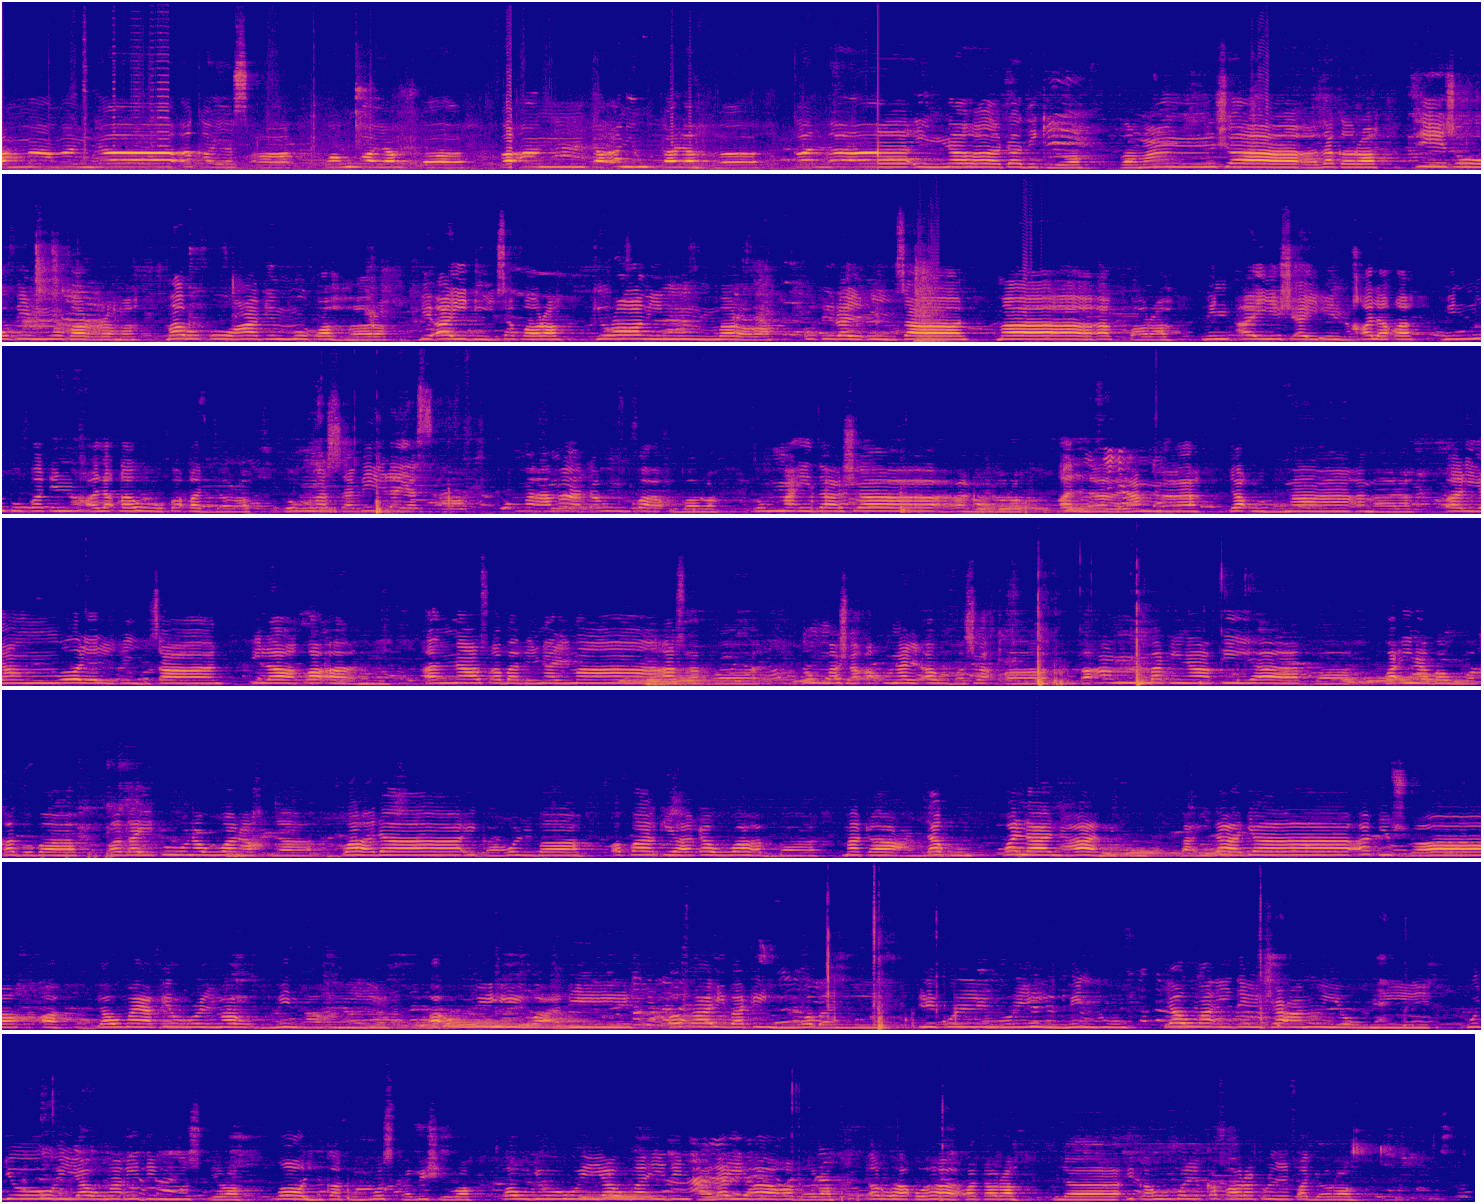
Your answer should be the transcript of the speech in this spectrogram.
وأما من جاءك يسعى وهو يخفى فأنت عنه تلهى كلا إنها تذكرة فمن شاء ذكره في صحف مكرمة مرفوعة مطهرة بأيدي سفرة كرام بررة. قتل الإنسان ما أكفره. من أي شيء خلقه من نطفة خلقه فقدره. ثم السبيل يسعى ثم أماته فأقبره ثم إذا شاء أنشره كلا لما يقض ما أمره. فلينظر الإنسان إلى طعامه. أنا صببنا الماء صبا. ثم شققنا الأرض شقا فأنبتنا فيها هبا وعنبا وقضبا وزيتونا ونخلا وهدائك غلبا وفاكهة وهبا متاعا لكم ولأنعامكم فإذا جاءت الصاخة يوم يفر المرء من أخيه وأمه وأبيه وصاحبته وبنيه لكل امرئ منهم. يومئذ شأن يغنيه وجوه يومئذ مسفرة. ضاحكة مستبشرة. ووجوه يومئذ عليها غبرة. ترهقها قترة. أولئك هم الكفرة الفجرة.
